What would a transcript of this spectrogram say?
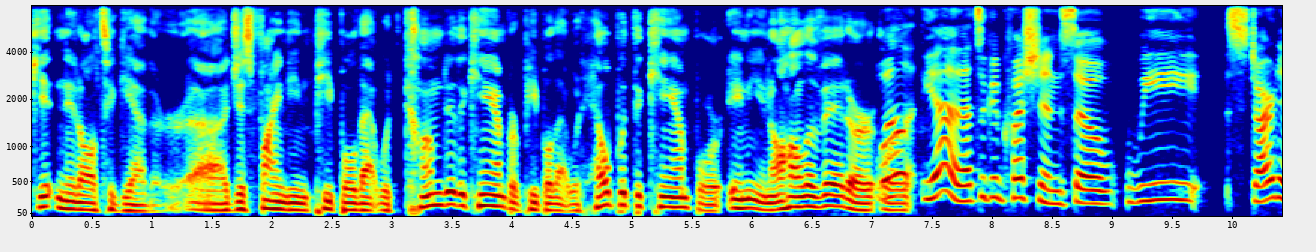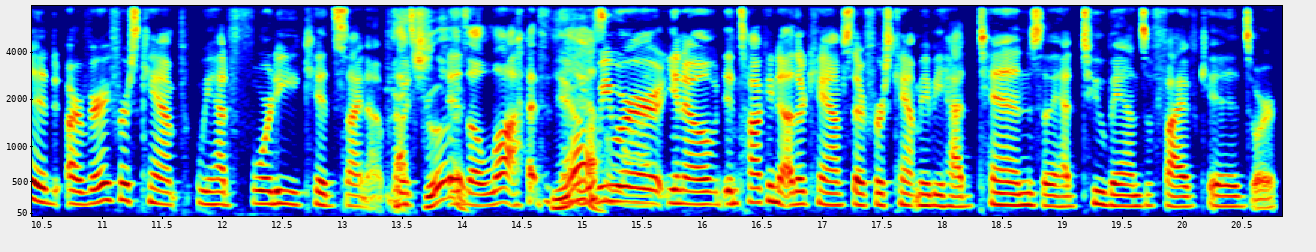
Getting it all together, uh, just finding people that would come to the camp or people that would help with the camp or any and all of it or, well, or- yeah, that's a good question. So we started our very first camp, we had 40 kids sign up, That's which good. is a lot. Yeah. We were, you know, in talking to other camps, their first camp maybe had 10. So they had two bands of five kids or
